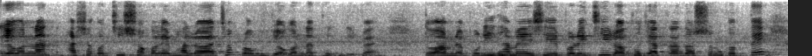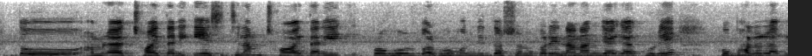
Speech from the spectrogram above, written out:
জগন্নাথ। আশা করছি সকলে ভালো আছো। প্রভু জগন্নাথের কৃপায়। তো আমরা পুরীধামে এসে পড়েছি, রথযাত্রা দর্শন করতে। তো আমরা ছয় তারিখে এসেছিলাম। ছয় তারিখ প্রভুর গর্ভমন্দির দর্শন করে নানান জায়গা ঘুরে খুব ভালো লাগল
